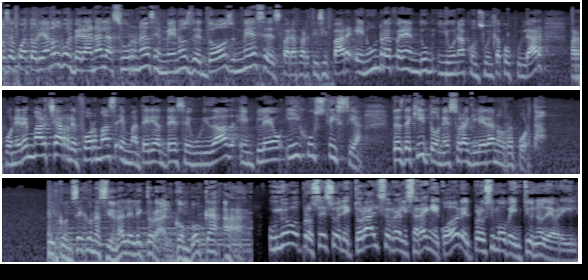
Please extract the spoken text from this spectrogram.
Los ecuatorianos volverán a las urnas en menos de dos meses para participar en un referéndum y una consulta popular para poner en marcha reformas en materia de seguridad, empleo y justicia. Desde Quito, Néstor Aguilera nos reporta. El Consejo Nacional Electoral convoca a Un nuevo proceso electoral se realizará en Ecuador el próximo 21 de abril.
